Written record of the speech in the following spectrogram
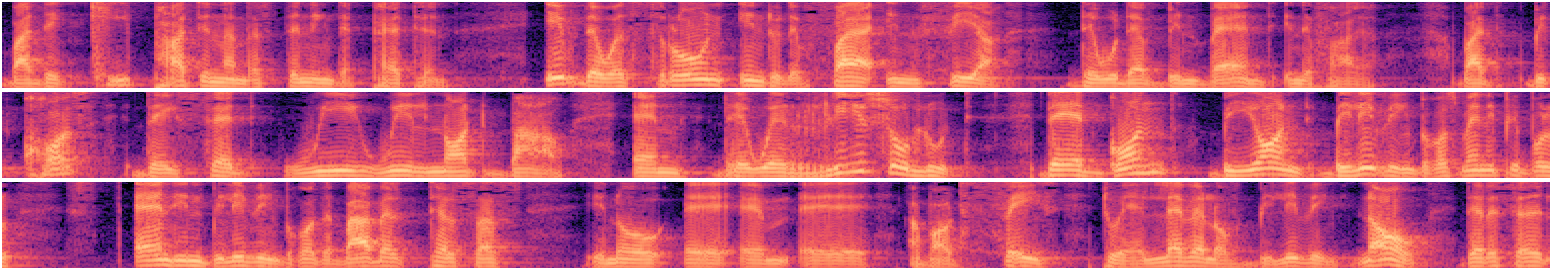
But the key part in understanding the pattern if they were thrown into the fire in fear they would have been burned in the fire. But because they said we will not bow and they were resolute they had gone beyond believing because many people stand in believing because the bible tells us you know uh, um, uh, about faith to a level of believing. No there is a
